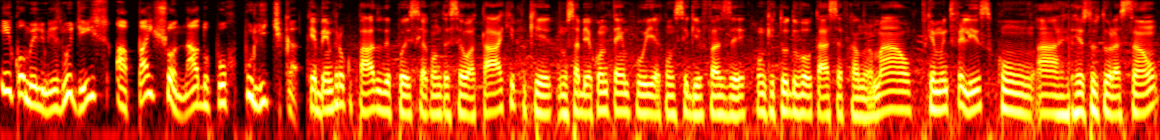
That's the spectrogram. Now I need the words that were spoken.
e, como ele mesmo diz, apaixonado por política. Fiquei bem preocupado depois que aconteceu o ataque, porque não sabia quanto tempo ia conseguir fazer com que tudo voltasse a ficar normal. Fiquei muito feliz com a reestruturação.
